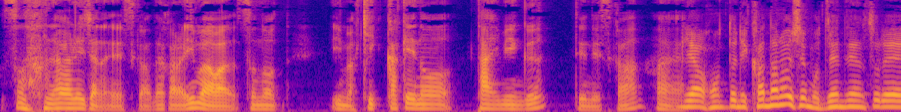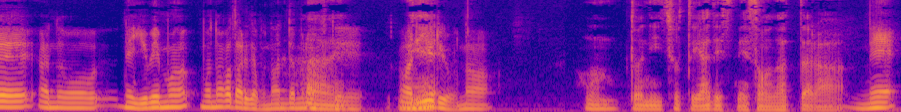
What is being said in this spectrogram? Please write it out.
そうその流れじゃないですか。だから今はその、今きっかけのタイミングっていうんですか？はい。いや、本当に必ずしも全然それ、あのね、夢物語でもなんでもなくて、はいありえるよな。本当にちょっと嫌ですね、そうなったら。ね。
